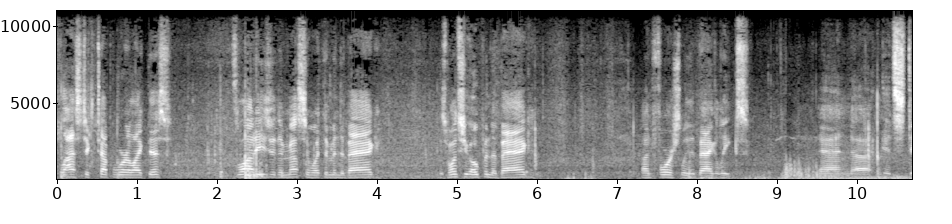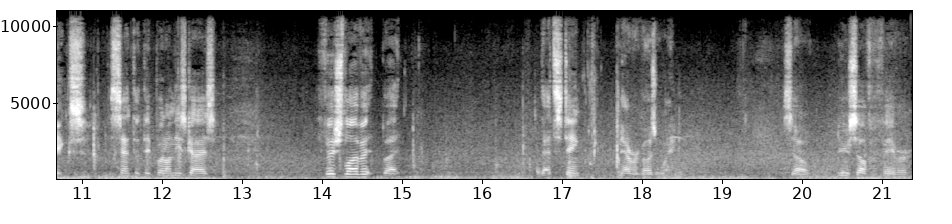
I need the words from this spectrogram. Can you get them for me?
plastic Tupperware like this. It's a lot easier than messing with them in the bag, because once you open the bag, unfortunately the bag leaks and uh, it stinks. The scent that they put on these guys. Fish love it, but that stink never goes away. So do yourself a favor.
